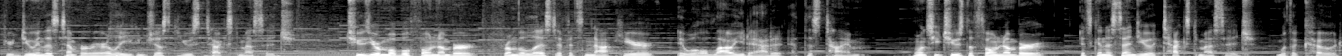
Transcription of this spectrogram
If you're doing this temporarily, you can just use text message. Choose your mobile phone number from the list. If it's not here, it will allow you to add it at this time. Once you choose the phone number, it's going to send you a text message with a code.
